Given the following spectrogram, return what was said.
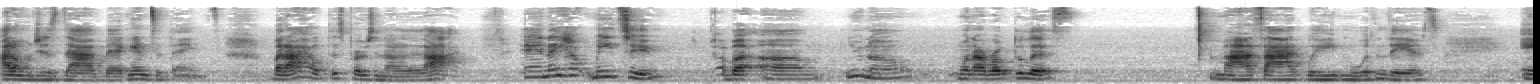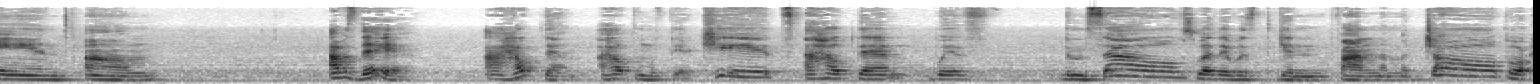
I don't just dive back into things. But I helped this person a lot. And they helped me too. But, um, you know, when I wrote the list, my side weighed more than theirs. And um, I was there. I helped them. I helped them with their kids. I helped them with themselves, whether it was getting finding them a job or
